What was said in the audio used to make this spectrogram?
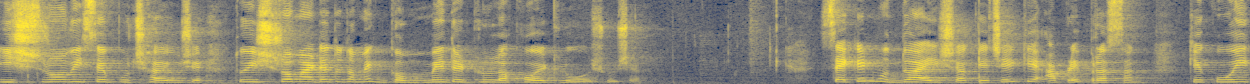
ઈસરો વિશે પૂછાયું છે. તો ઈસરો માટે તો તમે ગમે તેટલું લખો એટલું ઓછું છે. સેકન્ડ મુદ્દો આવી શકે છે કે આપણે પ્રસંગ, કે કોઈ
